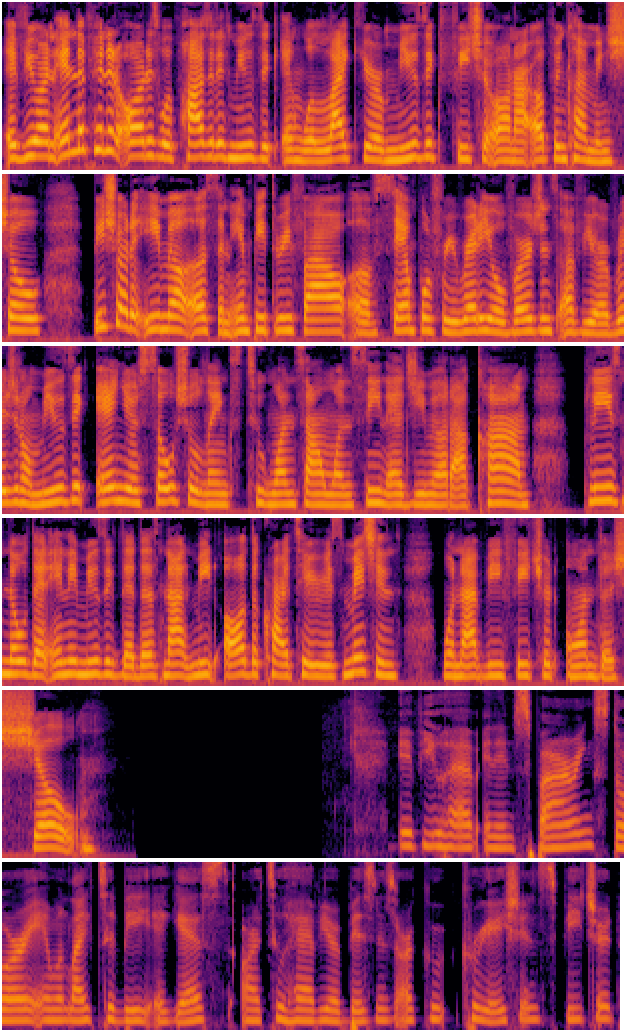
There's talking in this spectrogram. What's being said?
If you're an independent artist with positive music and would like your music featured on our up and coming show, be sure to email us an MP3 file of sample free radio versions of your original music and your social links to one sound one scene at gmail.com. Please note that any music that does not meet all the criteria mentioned will not be featured on the show. If you have an inspiring story and would like to be a guest or to have your business or cre- creations featured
